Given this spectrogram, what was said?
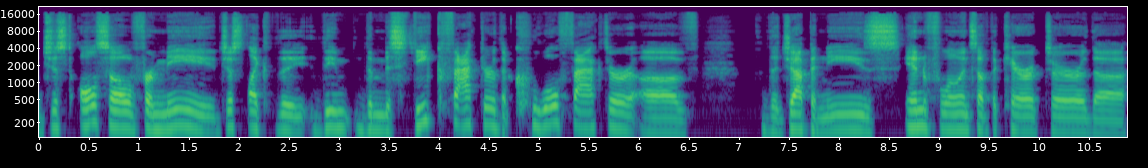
just also for me just like the the the mystique factor the cool factor of the japanese influence of the character the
